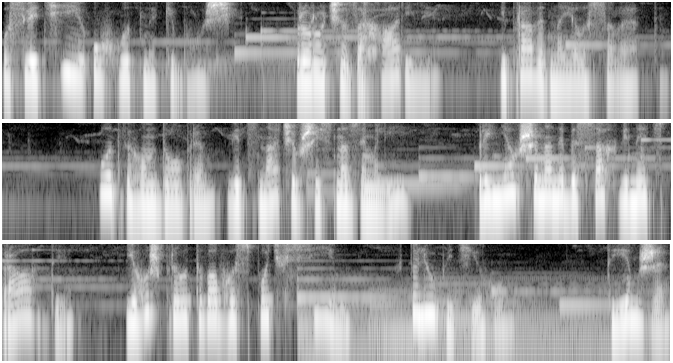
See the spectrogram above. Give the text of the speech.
О святі угодники Божі, пророче Захарії і праведна Єлисавето, подвигом добрим, відзначившись на землі, прийнявши на небесах вінець правди, його ж приготував Господь всім, хто любить Його, тим же,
